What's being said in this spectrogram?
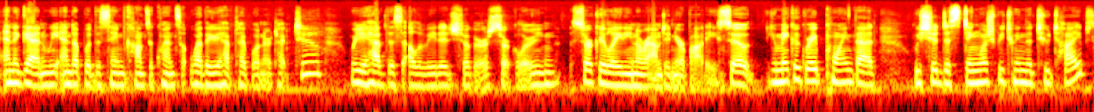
And again, we end up with the same consequence whether you have type 1 or type 2, where you have this elevated sugar circulating, circulating around in your body. So you make a great point that we should distinguish between the two types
